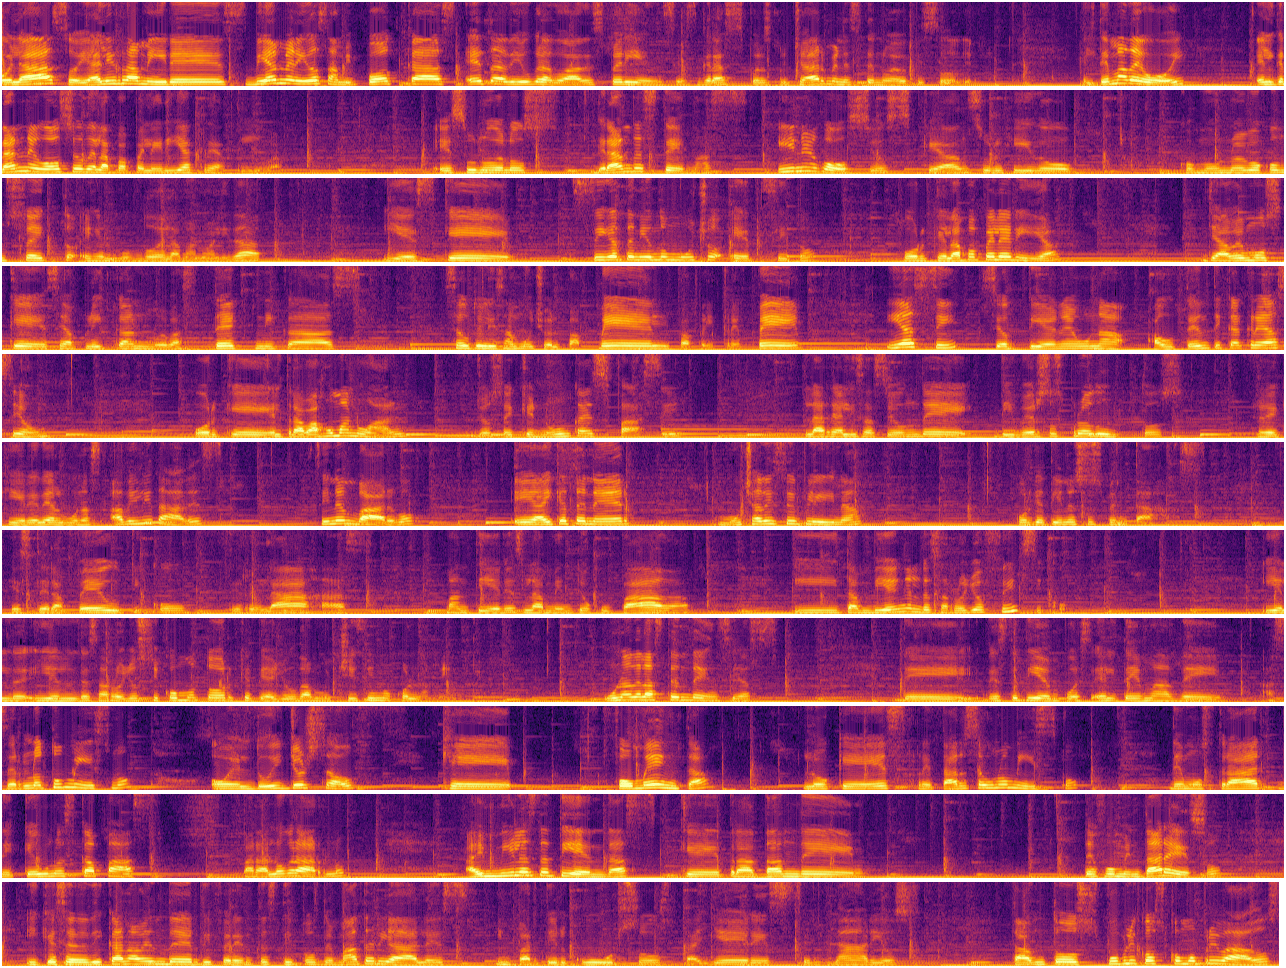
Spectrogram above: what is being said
Hola, soy Ali Ramírez. Bienvenidos a mi podcast Etadio Graduada de Experiencias. Gracias por escucharme en este nuevo episodio. El tema de hoy, el gran negocio de la papelería creativa. Es uno de los grandes temas y negocios que han surgido como un nuevo concepto en el mundo de la manualidad. Y es que sigue teniendo mucho éxito porque la papelería ya vemos que se aplican nuevas técnicas, se utiliza mucho el papel, el papel crepé y así se obtiene una auténtica creación porque el trabajo manual yo sé que nunca es fácil. La realización de diversos productos requiere de algunas habilidades. Sin embargo, eh, hay que tener mucha disciplina porque tiene sus ventajas. Es terapéutico, te relajas, mantienes la mente ocupada y también el desarrollo físico y el, desarrollo psicomotor que te ayuda muchísimo con la mente. Una de las tendencias de, de este tiempo es el tema de hacerlo tú mismo o el do it yourself que fomenta lo que es retarse uno mismo, demostrar de qué uno es capaz para lograrlo. Hay miles de tiendas que tratan de, de fomentar eso y que se dedican a vender diferentes tipos de materiales, impartir cursos, talleres, seminarios, tantos públicos como privados,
